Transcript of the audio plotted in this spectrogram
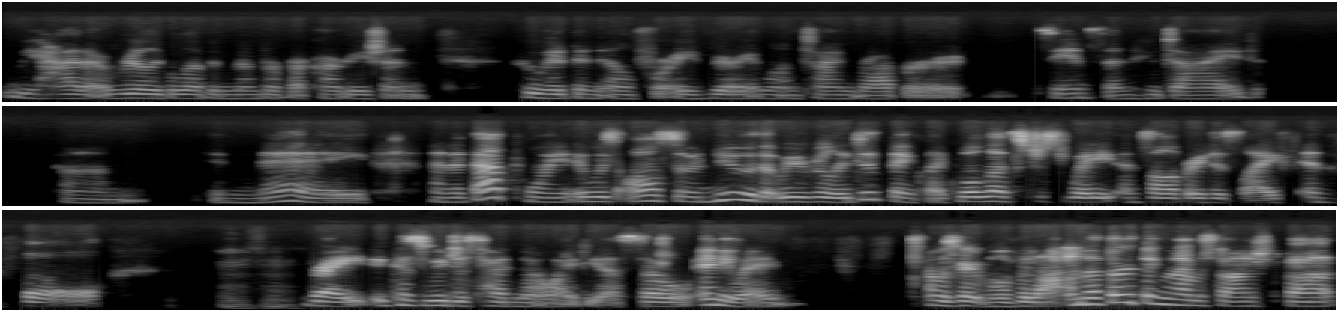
we had a really beloved member of our congregation who had been ill for a very long time robert sampson who died um, in may. And at that point it was also new that we really did think like well let's just wait and celebrate his life in the fall. Mm-hmm. right because we just had no idea. So anyway i was grateful for that. And the third thing that i'm astonished about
